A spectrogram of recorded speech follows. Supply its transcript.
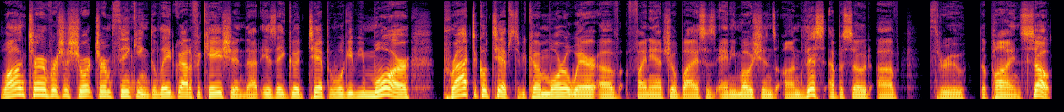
long term versus short term thinking, delayed gratification. That is a good tip, and we'll give you more practical tips to become more aware of financial biases and emotions on this episode of Through the Pines. So,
